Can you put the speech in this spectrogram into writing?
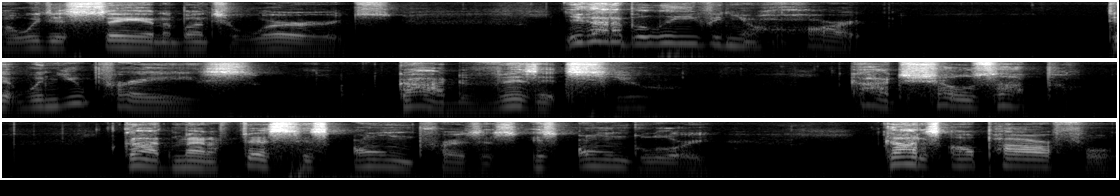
Or are we just saying a bunch of words? You got to believe in your heart that when you praise, God visits you. God shows up. God manifests his own presence, his own glory. God is all powerful.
